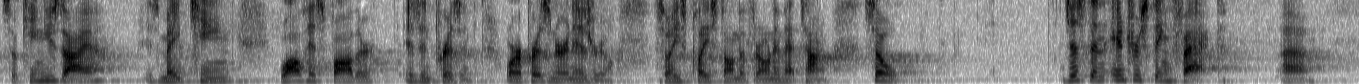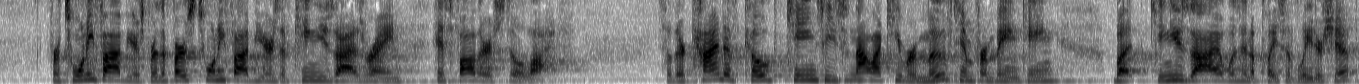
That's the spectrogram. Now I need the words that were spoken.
So King Uzziah is made king while his father is in prison or a prisoner in Israel. So he's placed on the throne in that time. So, just an interesting fact. Uh, for 25 years, for the first 25 years of King Uzziah's reign, his father is still alive. So they're kind of co kings. He's not like he removed him from being king, But King Uzziah was in a place of leadership.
